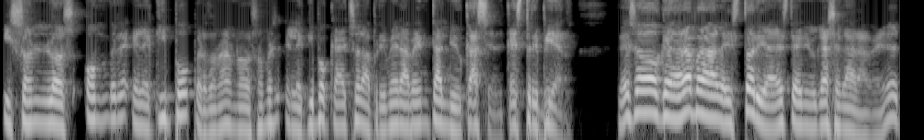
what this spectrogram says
Y son los hombres, el equipo, perdonad, no los hombres, el equipo que ha hecho la primera venta al Newcastle, que es Trippier. Eso quedará para la historia, este Newcastle árabe, ¿eh?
